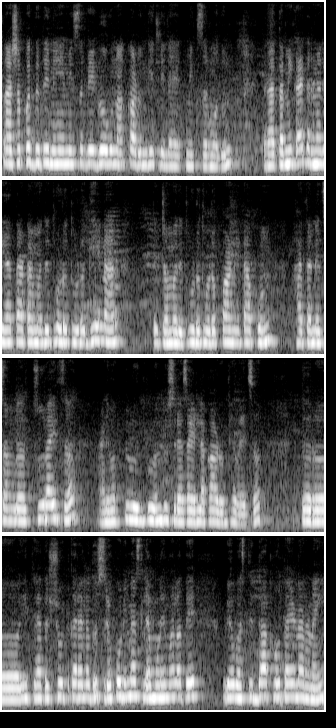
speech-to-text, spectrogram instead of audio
तर अशा पद्धतीने हे मी सगळे गहू ना काढून घेतलेले आहेत मिक्सरमधून. तर आता मी काय करणार या ताटामध्ये थोडं थोडं घेणार. त्याच्यामध्ये थोडं थोडं पाणी टाकून हाताने चांगलं चुरायचं आणि मग पिळून पिळून दुसऱ्या साईडला काढून ठेवायचं. तर इथे आता शूट करायला दुसरं कोणी नसल्यामुळे मला ते व्यवस्थित दाखवता येणार नाही.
